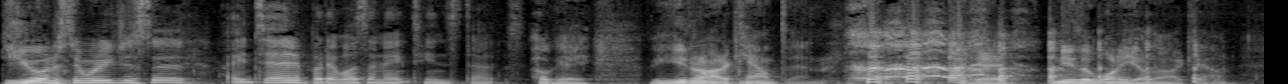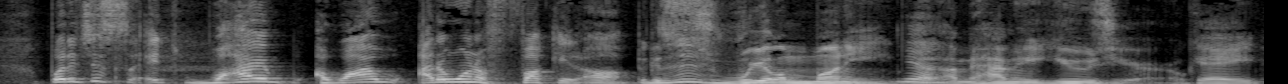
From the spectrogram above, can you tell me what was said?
do you understand what he just said? I did, but it wasn't 18 steps. Okay, you don't know how to count then. Okay, neither one of y'all know how to count. But it's just it, why why I don't want to fuck it up because this is real money that Yeah. I'm having to use here. Okay,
